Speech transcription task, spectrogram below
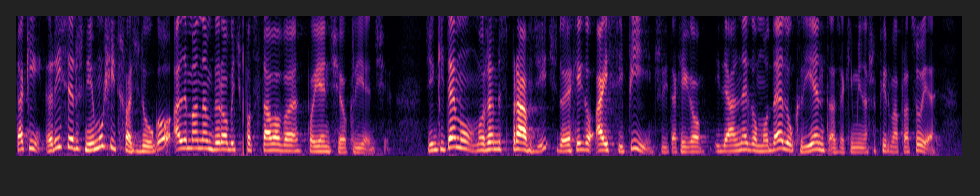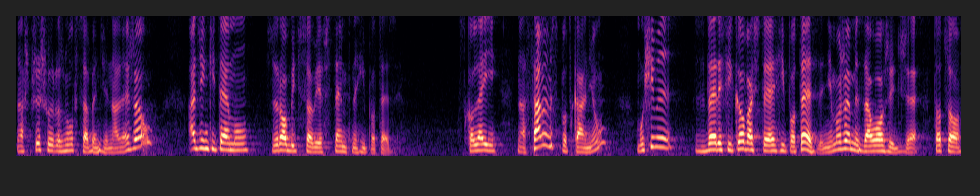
Taki research nie musi trwać długo, ale ma nam wyrobić podstawowe pojęcie o kliencie. Dzięki temu możemy sprawdzić, do jakiego ICP, czyli takiego idealnego modelu klienta, z jakimi nasza firma pracuje, nasz przyszły rozmówca będzie należał, a dzięki temu zrobić sobie wstępne hipotezy. Z kolei na samym spotkaniu musimy zweryfikować te hipotezy. Nie możemy założyć, że to, co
